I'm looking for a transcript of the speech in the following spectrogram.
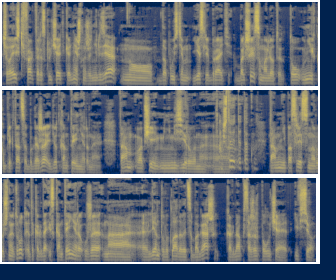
Человеческий фактор исключать, конечно же, нельзя, но, допустим, если брать большие самолеты, то у них комплектация багажа идет контейнерная. Там вообще минимизировано. А что это такое? Там непосредственно ручной труд. Это когда из контейнера уже на ленту выкладывается багаж, когда пассажир получает, и все.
